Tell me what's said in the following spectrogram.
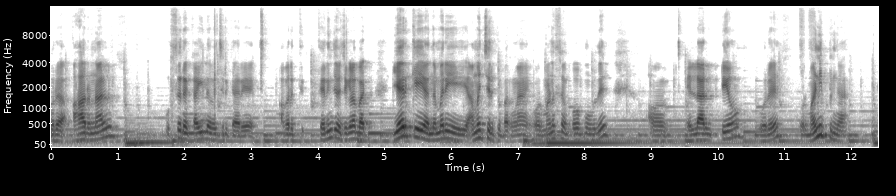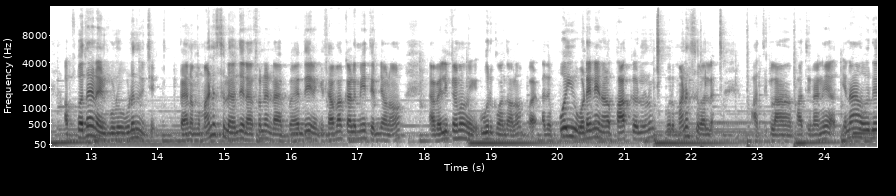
ஒரு ஆறு நாள் உசுரை கையில் வச்சிருக்காரு. அவர் தெரிஞ்சு வச்சுக்கல பட் இயற்கை அந்த மாதிரி அமைச்சிருக்கு பாருங்களேன். ஒரு மனுஷன் போகும்போது அவன் எல்லாருக்கிட்டேயும் ஒரு ஒரு மன்னிப்புங்க. அப்போதான் எனக்கு உணர்ந்துச்சு. இப்போ நம்ம மனசில் வந்து நான் சொன்னேன்ல இப்போ வந்து எனக்கு செவ்வாய்க்கிழமையே தெரிஞ்சாலும் நான் வெள்ளிக்கிழமை ஊருக்கு வந்தாலும் அதை போய் உடனே என்னால் பார்க்கணும்னு ஒரு மனசு வரல. பார்த்துக்கலாம் பார்த்துக்கலான்னு ஏன்னா ஒரு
